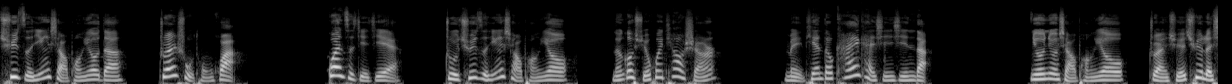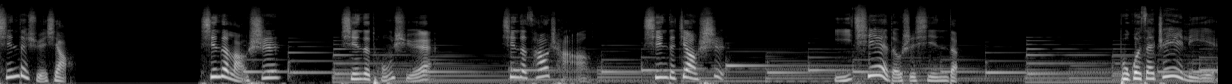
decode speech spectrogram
屈子英小朋友的专属童话。罐子姐姐祝屈子英小朋友。能够学会跳绳，每天都开开心心的。妞妞小朋友转学去了新的学校，新的老师，新的同学，新的操场，新的教室，一切都是新的。不过在这里，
